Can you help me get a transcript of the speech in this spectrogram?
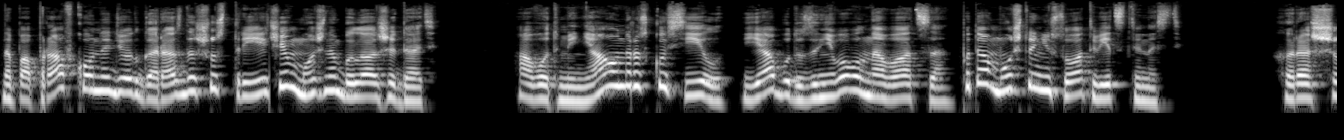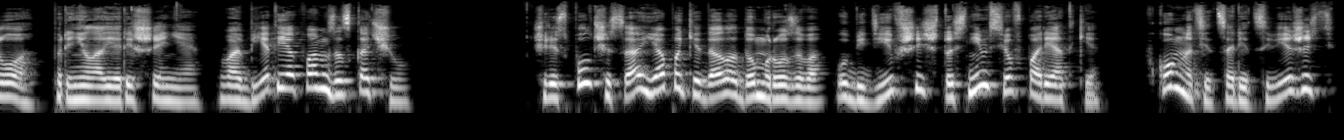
на поправку он идет гораздо шустрее, чем можно было ожидать. А вот меня он раскусил, я буду за него волноваться, потому что несу ответственность. Хорошо, приняла я решение. В обед я к вам заскочу. Через полчаса я покидала дом Розова, убедившись, что с ним все в порядке. В комнате царит свежесть,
